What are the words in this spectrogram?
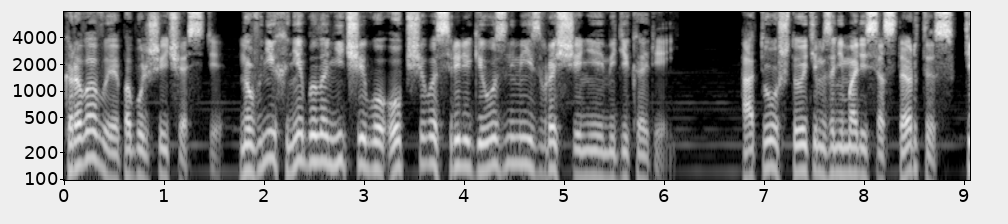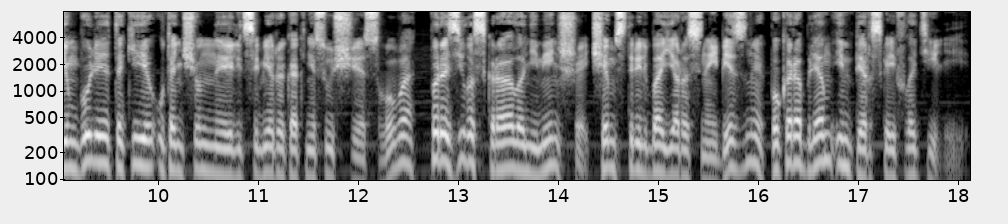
кровавые по большей части, но в них не было ничего общего с религиозными извращениями дикарей. А то, что этим занимались Астартес, тем более такие утонченные лицемеры, как несущее слово, поразило Скраала не меньше, чем стрельба яростной бездны по кораблям имперской флотилии.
